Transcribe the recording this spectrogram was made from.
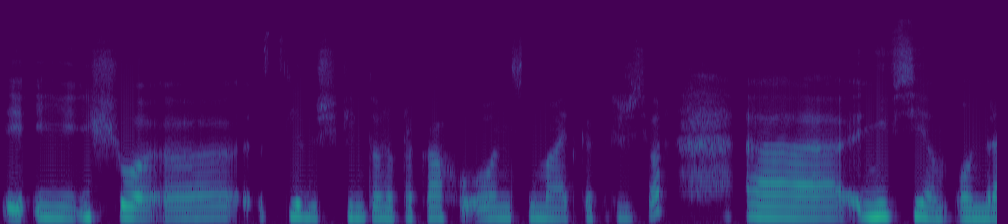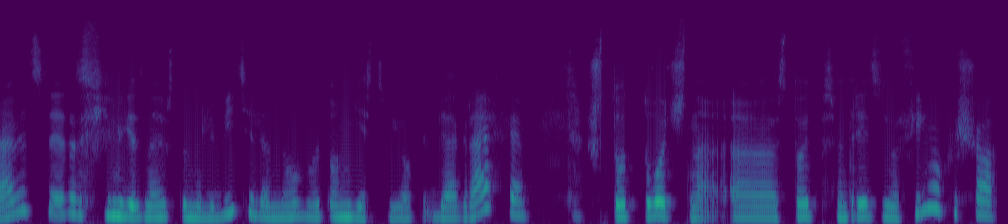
И, и еще э, следующий фильм тоже про Каху он снимает как режиссер. Э, не всем он нравится этот фильм, я знаю, что на любителя, но вот он есть в его биографии, что точно э, стоит посмотреть из его фильмов еще.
